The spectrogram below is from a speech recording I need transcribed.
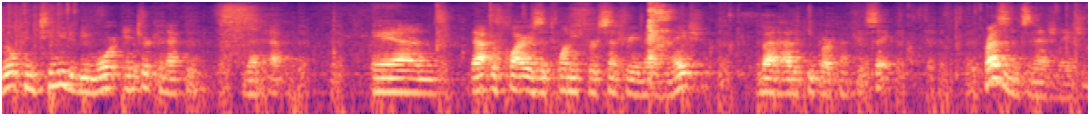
will continue to be more interconnected than ever. And that requires a 21st century imagination about how to keep our country safe. The president's imagination,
